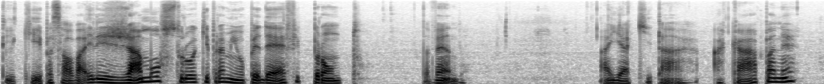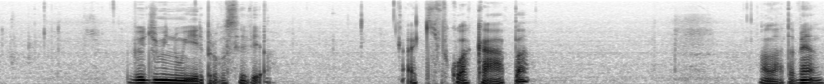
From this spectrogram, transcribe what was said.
Cliquei para salvar. Ele já mostrou aqui para mim o PDF pronto. Tá vendo? Aí aqui tá a capa, né? Vou diminuir ele para você ver, ó. Aqui ficou a capa. Olha lá, tá vendo?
